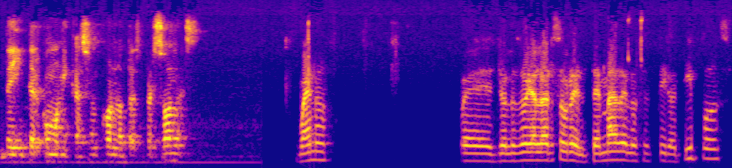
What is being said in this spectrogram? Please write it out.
de intercomunicación con otras personas. Bueno, pues yo les voy a hablar sobre el tema de los estereotipos.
